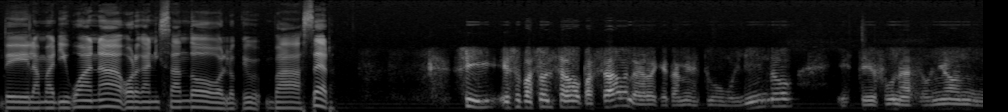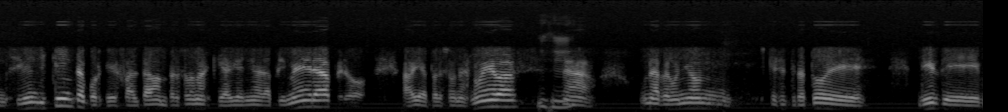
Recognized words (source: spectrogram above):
de la marihuana, organizando lo que va a hacer. Sí, eso pasó el sábado pasado, la verdad que también estuvo muy lindo. Este, fue una reunión, si bien distinta, porque faltaban personas que habían ido a la primera, pero había personas nuevas. Una, una reunión que se trató de, de ir de,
